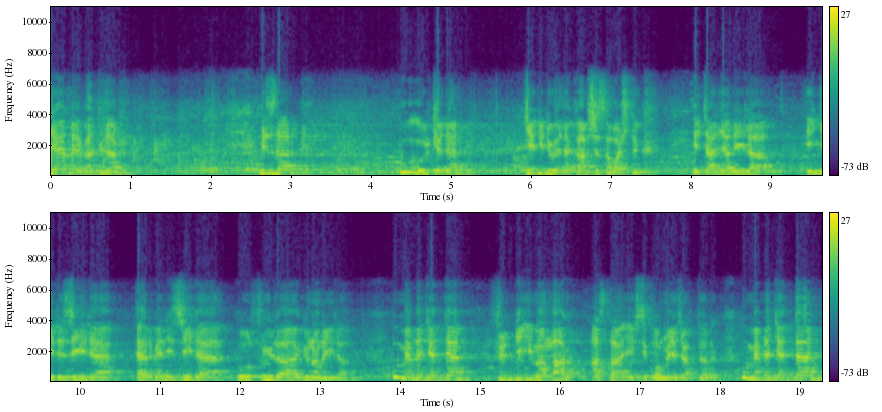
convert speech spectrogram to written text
Değerli emekliler, bizler bu ülkeden yedi düvele karşı savaştık. İtalyanıyla, İngiliziyle, Ermenisiyle, Rusuyla, Yunanıyla. Bu memleketten sütlü imamlar asla eksik olmayacaktır. Bu memleketten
